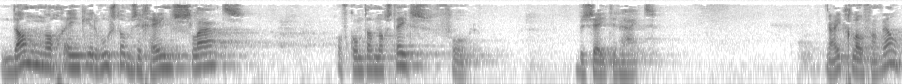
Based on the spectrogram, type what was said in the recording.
dan nog een keer woest om zich heen slaat? Of komt dat nog steeds voor? Bezetenheid. Ja, ik geloof van wel.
